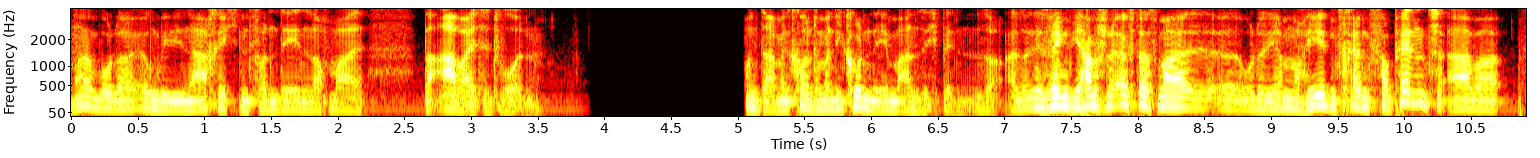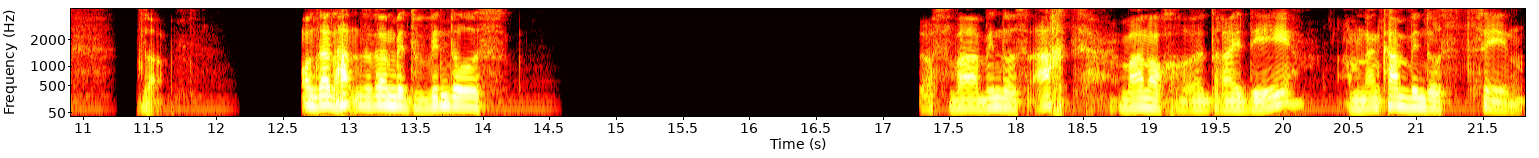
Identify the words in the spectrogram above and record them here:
ne, wo da irgendwie die Nachrichten von denen nochmal bearbeitet wurden. Und damit konnte man die Kunden eben an sich binden. So, also deswegen, die haben schon öfters mal, äh, oder die haben noch jeden Trend verpennt, aber so. Und dann hatten sie dann mit Windows, das war Windows 8, war noch 3D, äh, und dann kam Windows 10.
